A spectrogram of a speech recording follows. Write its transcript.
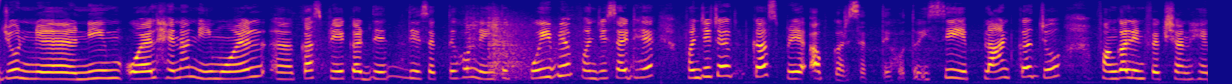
जो नीम ऑयल है ना नीम ऑयल का स्प्रे कर दे दे सकते हो नहीं तो कोई भी फंजीसाइड है फंजीसाइड का स्प्रे आप कर सकते हो। तो इससे ये प्लांट का जो फंगल इन्फेक्शन है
